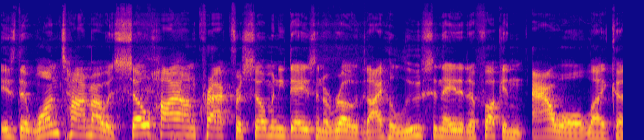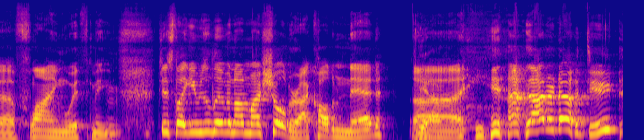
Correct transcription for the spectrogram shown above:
is that one time I was so high on crack for so many days in a row that I hallucinated a fucking owl like uh, flying with me. Just like he was living on my shoulder. I called him Ned. Uh, yeah, I don't know, dude.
